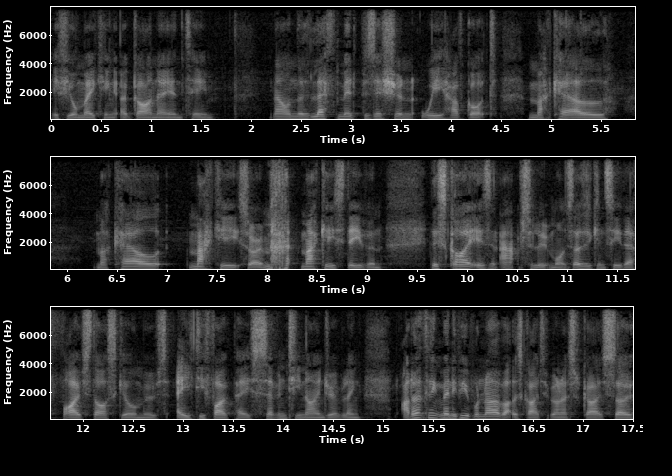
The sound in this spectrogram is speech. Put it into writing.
if you're making a Ghanaian team. Now on the left mid position, we have got Makel, Makel, Mackie, sorry, Mackay-Steven. This guy is an absolute monster. As you can see, they're five star skill moves, 85 pace, 79 dribbling. I don't think many people know about this guy, to be honest, guys. So,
